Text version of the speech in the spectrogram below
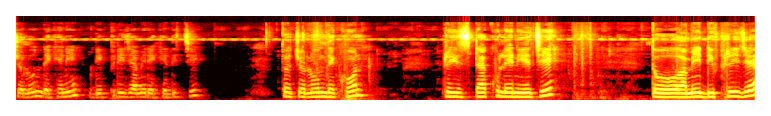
চলুন দেখে নিন ডিপ ফ্রিজে আমি রেখে দিচ্ছি। তো চলুন দেখুন ফ্রিজটা খুলে নিয়েছি। তো আমি ডিপ ফ্রিজে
